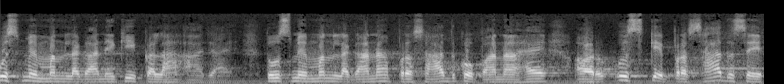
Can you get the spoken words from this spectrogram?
उसमें मन लगाने की कला आ जाए। तो उसमें मन लगाना, प्रसाद को पाना है और उसके प्रसाद से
